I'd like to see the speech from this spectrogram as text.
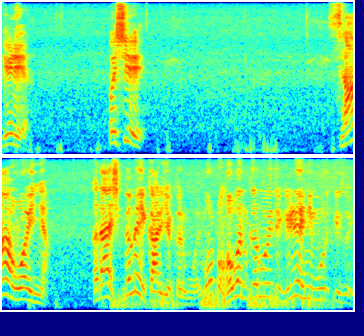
ગીણે. પછી, જ્યાં હોય ત્યાં, કદાચ ગમે કાર્ય કરવું હોય, મોટું હવન કરવું હોય તો ગણેશની મૂર્તિ જોઈ.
